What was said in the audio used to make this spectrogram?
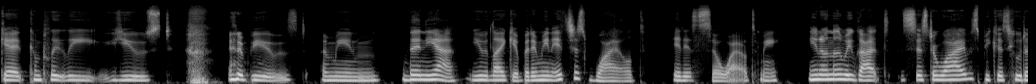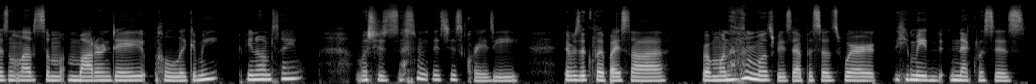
get completely used and abused, I mean, then yeah, you would like it. But I mean, it's just wild. It is so wild to me. You know, and then we've got sister wives because who doesn't love some modern day polygamy, if you know what I'm saying? Which is, it's just crazy. There was a clip I saw from one of the most recent episodes where he made necklaces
